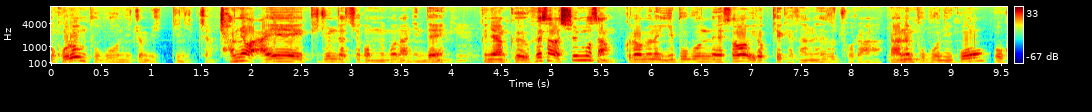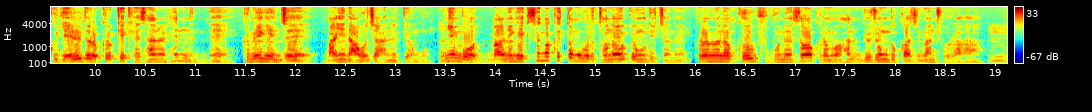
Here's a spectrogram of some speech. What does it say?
뭐 그런 부분이 좀 있긴 있죠. 전혀 아예 기준 자체가 없는 건 아닌데 음. 그냥 그 회사 실무상 그러면은 이 부분에서 이렇게 계산을 해서 줘라 라는 부분이고 뭐 그 예를 들어 그렇게 계산을 했는데 금액이 이제 많이 나오지 않을 경우 아니 뭐 만약에 생각했던 것보다 더 나올 경우도 있잖아요. 그러면은 그 부분에서 그러면 한 요 정도까지만 줘라. 음.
